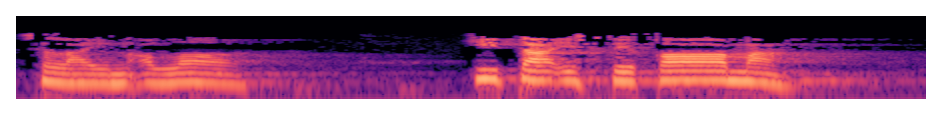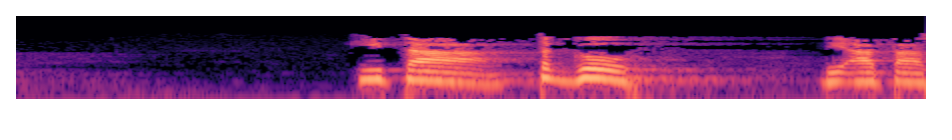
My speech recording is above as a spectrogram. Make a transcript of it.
selain Allah. Kita istiqamah. Kita teguh di atas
